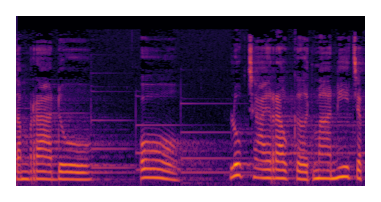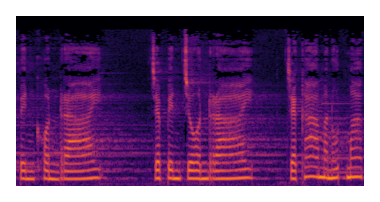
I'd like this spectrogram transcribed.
ตำราดู โอ้ ลูกชายเราเกิดมานี่จะเป็นคนร้าย จะเป็นโจรร้าย จะฆ่ามนุษย์มาก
